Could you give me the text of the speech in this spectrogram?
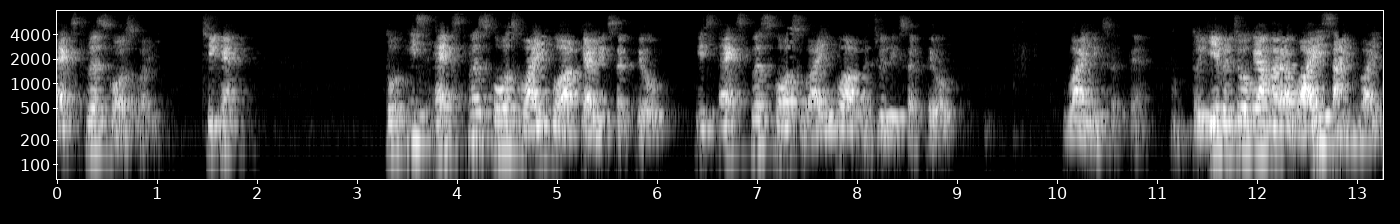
x plus cos y. ठीक है? तो इस x प्लस कॉस वाई को आप क्या लिख सकते हो? इस x प्लस कॉस वाई को आप बच्चों लिख सकते हो? y लिख सकते हैं। तो ये बच्चों हो गया हमारा y साइन y.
